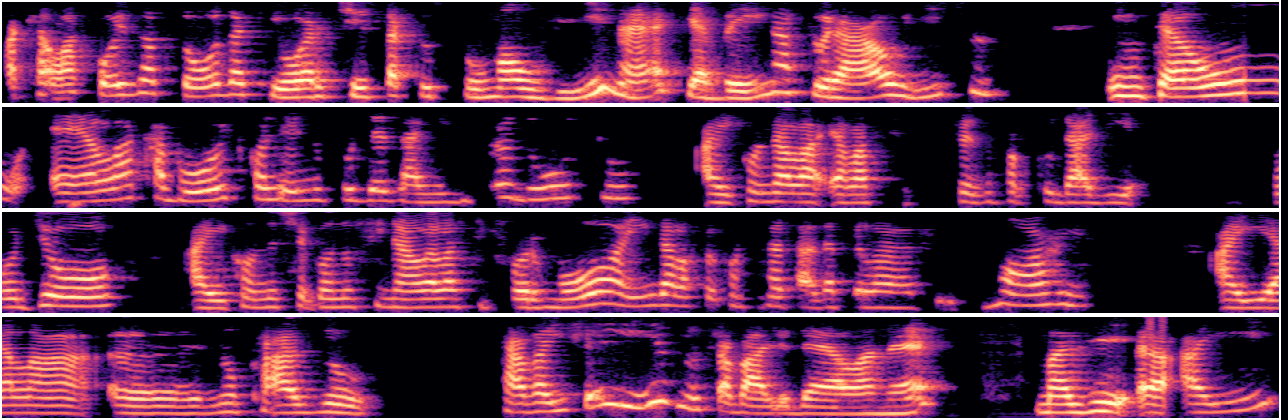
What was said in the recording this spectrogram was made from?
aquela coisa toda que o artista costuma ouvir, né, que é bem natural isso, então ela acabou escolhendo por design de produto, aí quando ela, ela fez a faculdade, odiou, aí quando chegou no final ela se formou ainda, ela foi contratada pela Philip Morris, aí ela, no caso, estava infeliz no trabalho dela, né? Mas aí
